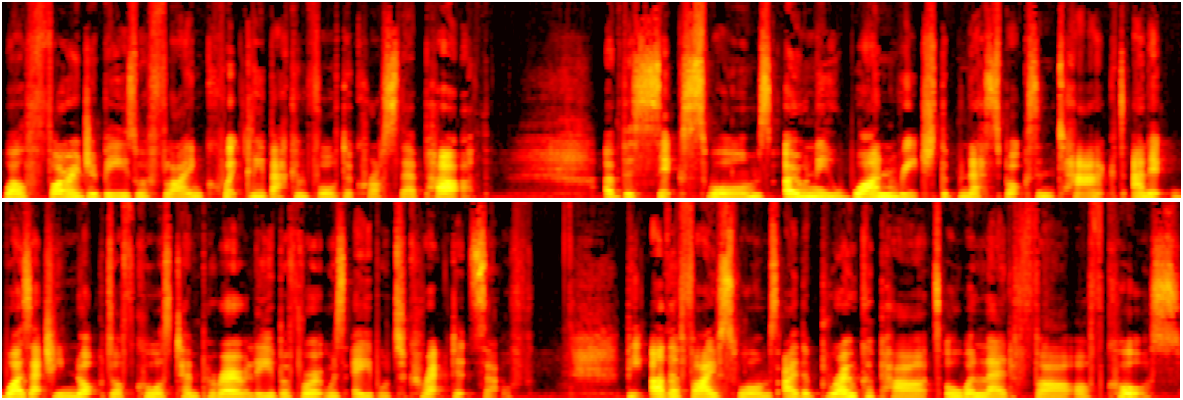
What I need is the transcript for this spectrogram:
while forager bees were flying quickly back and forth across their path. Of the six swarms, only one reached the nest box intact, and it was actually knocked off course temporarily before it was able to correct itself. The other five swarms either broke apart or were led far off course.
